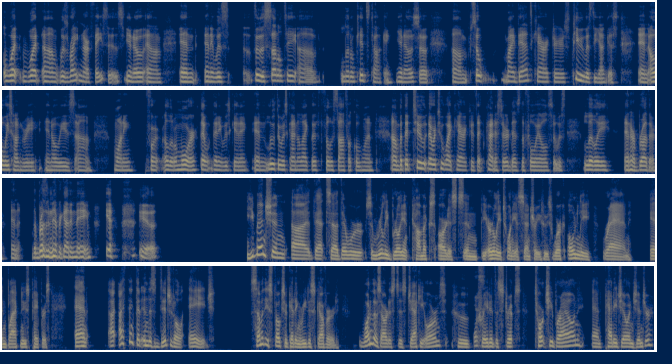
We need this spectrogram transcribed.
what what um, was right in our faces, you know, um, and and it was through the subtlety of little kids talking, you know. So, um, so my dad's characters, Pee Wee was the youngest, and always hungry and always um, wanting for a little more than, than he was getting. And Luther was kind of like the philosophical one. Um, but the two, there were two white characters that kind of served as the foils. It was Lily and her brother, and the brother never got a name. Yeah, yeah. You mentioned uh, that uh, there were some really brilliant comics artists in the early 20th century whose work only ran in black newspapers. And I, I think that in this digital age, some of these folks are getting rediscovered. One of those artists is Jackie Ormes, who Yes. created the strips Torchy Brown and Patty-Jo and Ginger.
